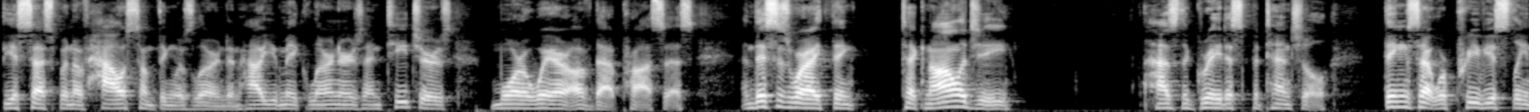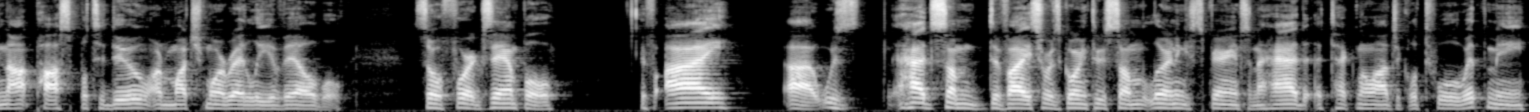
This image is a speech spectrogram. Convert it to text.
the assessment of how something was learned and how you make learners and teachers more aware of that process. And this is where I think technology has the greatest potential. Things that were previously not possible to do are much more readily available. So, for example, if I uh, was had some device or was going through some learning experience and I had a technological tool with me,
